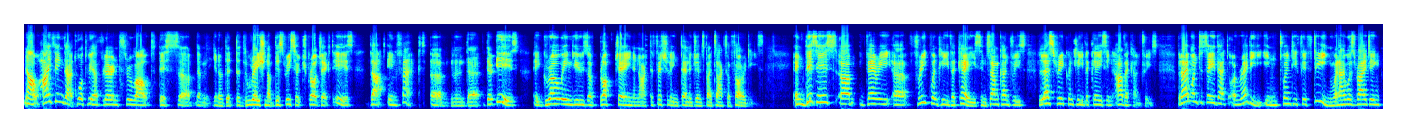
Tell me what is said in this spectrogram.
Now, I think that what we have learned throughout this, uh, um, you know, the, the duration of this research project is that in fact um, the, there is a growing use of blockchain and artificial intelligence by tax authorities. And this is uh, very uh, frequently the case in some countries, less frequently the case in other countries. But I want to say that already in 2015, when I was writing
